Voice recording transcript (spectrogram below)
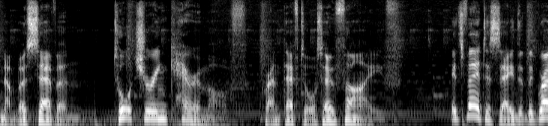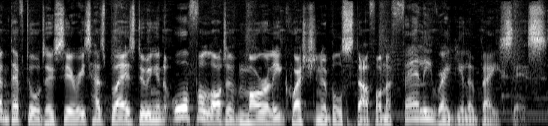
Number 7. Torturing Kerimov, Grand Theft Auto 5. It's fair to say that the Grand Theft Auto series has players doing an awful lot of morally questionable stuff on a fairly regular basis.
